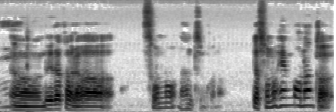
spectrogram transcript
ね。うん。で、だから、その、なんつうのかな。だその辺もなんか、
